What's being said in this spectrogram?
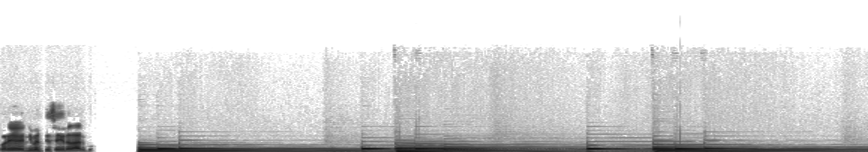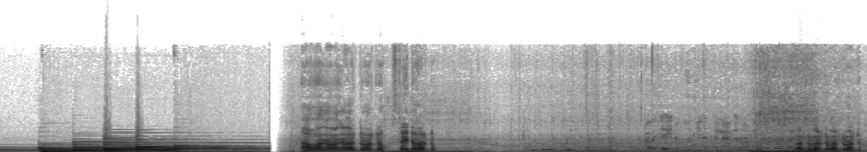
குறைய நிவர்த்தி செய்யறதா இருக்கும். ஆ வாங்க வாங்க வரட்டும் வரட்டும். ஸ்ட்ரைட்டாக வரட்டும். வரட்டும் வரட்டும் வரட்டும் வரட்டும்.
